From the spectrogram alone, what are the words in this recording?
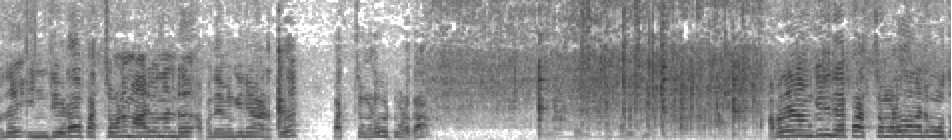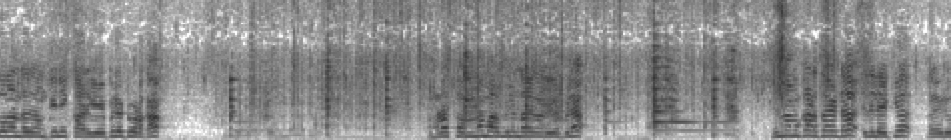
അപ്പൊ ഇത് ഇഞ്ചിയുടെ പച്ചമണം മാറി വന്നിട്ടുണ്ട്. അപ്പൊ നമുക്ക് ഇനി അടുത്തത് പച്ചമുളക് ഇട്ട് കൊടുക്കാം. അപ്പൊ ദേ നമുക്ക് ഇനി പച്ചമുളക് വന്നിട്ട് മൂത്ത് വന്നിട്ടുണ്ട്. നമുക്ക് ഇനി കറിവേപ്പില ഇട്ട് കൊടുക്കാം. നമ്മുടെ സ്വന്തം പറമ്പിലുണ്ടായ കറിവേപ്പില. ഇനി നമുക്ക് അടുത്തായിട്ട് ഇതിലേക്ക് ഒരു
